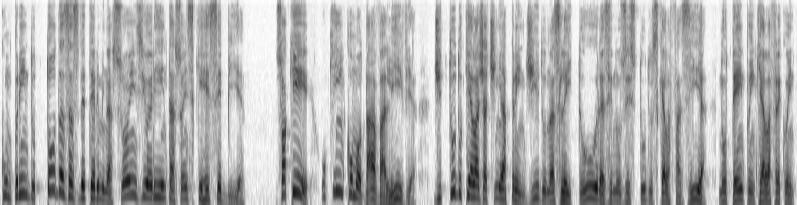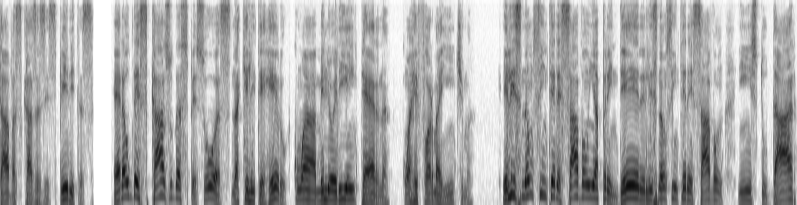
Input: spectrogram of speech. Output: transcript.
cumprindo todas as determinações e orientações que recebia. Só que o que incomodava a Lívia, de tudo que ela já tinha aprendido nas leituras e nos estudos que ela fazia, no tempo em que ela frequentava as casas espíritas, era o descaso das pessoas naquele terreiro com a melhoria interna, com a reforma íntima. Eles não se interessavam em aprender, eles não se interessavam em estudar,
